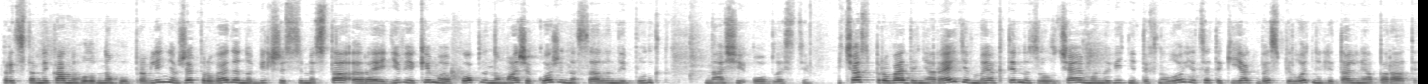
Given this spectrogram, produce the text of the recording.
представниками головного управління вже проведено більше 700 рейдів, якими охоплено майже кожен населений пункт нашій області. Під час проведення рейдів ми активно залучаємо новітні технології, це такі як безпілотні літальні апарати.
